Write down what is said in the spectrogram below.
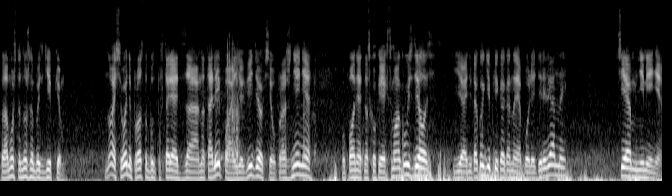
потому что нужно быть гибким. Ну а сегодня просто буду повторять за Натали по ее видео все упражнения, выполнять насколько я их смогу сделать. Я не такой гибкий, как она, я более деревянный. Тем не менее.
